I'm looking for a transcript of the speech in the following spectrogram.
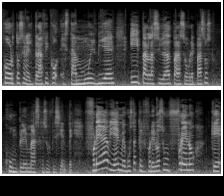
cortos en el tráfico, está muy bien. Y para la ciudad, para sobrepasos, cumple más que suficiente. Frena bien, me gusta que el freno es un freno que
